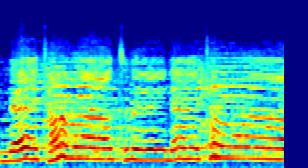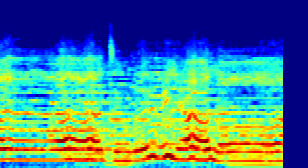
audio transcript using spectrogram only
ne tatlı ne tatlı yalan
